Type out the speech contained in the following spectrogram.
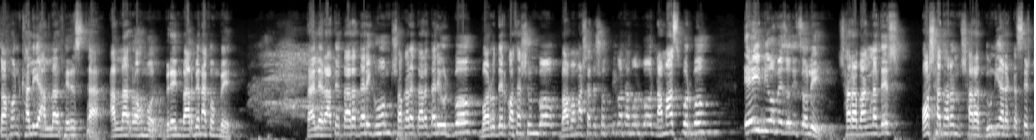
তখন খালি আল্লাহর ফেরেস্তা আল্লাহর রহমত। ব্রেন বাড়বে না কমবে? তাহলে রাতে তাড়াতাড়ি ঘুম, সকালে তাড়াতাড়ি উঠবো, বড়দের কথা শুনব, বাবা মার সাথে সত্যি কথা বলব, নামাজ পড়ব। এই নিয়মে যদি চলি, সারা বাংলাদেশ অসাধারণ সারা দুনিয়ার একটা শ্রেষ্ঠ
